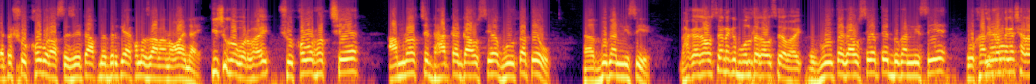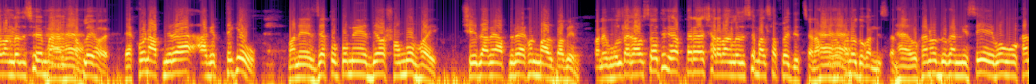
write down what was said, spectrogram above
একটা সুখবর আছে যেটা আপনাদেরকে এখনও জানানো হয় নাই। কি সুখবর ভাই? সুখবর হচ্ছে আমরা হচ্ছে ঢাকা গাউসিয়া ভুলতাতেও দোকান নিছি। ঢাকা গাউসিয়া নাকি ভুলতা গাউসিয়া ভাই? ভুলতা গাউসিয়াতে দোকান নিছি ওখানে থেকে সারা বাংলাদেশে মাল হ্যাঁ, হ্যাঁ। সাপ্লাই হয়। এখন আপনারা আগের থেকেও মানে যত কমে দেওয়া সম্ভব হয় সেই দামে আপনারা এখন মাল পাবেন। মানে ভুলতা গাউসা থেকে আপনারা সারা বাংলাদেশে মাল সাপ্লাই দিচ্ছেন। হ্যাঁ, হ্যাঁ। ওখানেও দোকান নিচ্ছেন হ্যাঁ ওখানেও দোকান নিচ্ছে এবং ওখান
